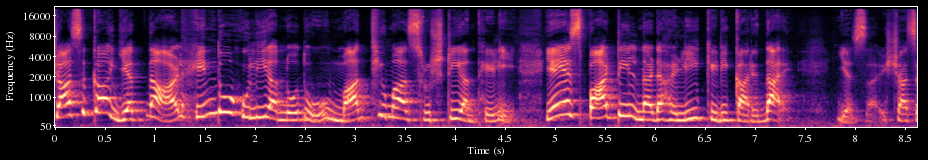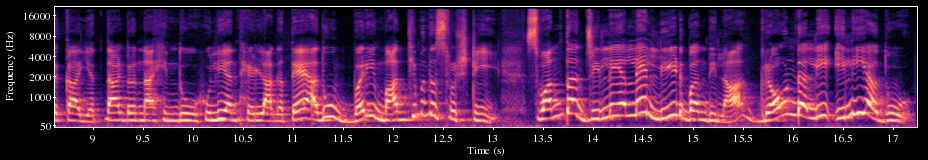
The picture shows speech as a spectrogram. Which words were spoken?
ಶಾಸಕ ಯತ್ನಾಳ್ ಹಿಂದೂ ಹುಲಿ ಅನ್ನೋದು ಮಾಧ್ಯಮ ಸೃಷ್ಟಿ ಅಂತ ಹೇಳಿ ಎ ಎಸ್ ಪಾಟೀಲ್ ನಡಹಳ್ಳಿ ಕಿಡಿಕಾರಿದ್ದಾರೆ. ಎಸ್ ಶಾಸಕ ಯತ್ನಾಳ್ರನ್ನ ಹಿಂದೂ ಹುಲಿ ಅಂತ ಹೇಳಲಾಗತ್ತೆ. ಅದು ಬರೀ ಮಾಧ್ಯಮದ ಸೃಷ್ಟಿ. ಸ್ವಂತ ಜಿಲ್ಲೆಯಲ್ಲೇ ಲೀಡ್ ಬಂದಿಲ್ಲ ಗ್ರೌಂಡಲ್ಲಿ ಇಲಿ ಅದು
